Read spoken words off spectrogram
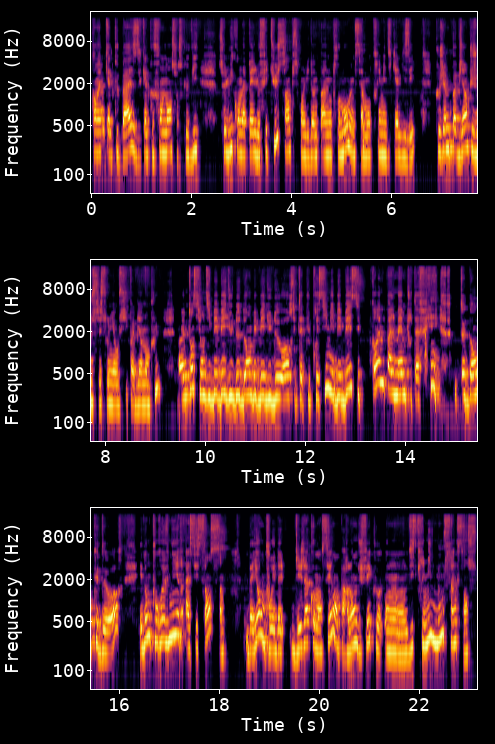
quand même quelques bases, quelques fondements sur ce que vit celui qu'on appelle le fœtus, hein, puisqu'on lui donne pas un autre mot, même c'est un mot très médicalisé que j'aime pas bien, puis je sais Sonia aussi pas bien non plus. En même temps, si on dit bébé du dedans, bébé du dehors, c'est peut-être plus précis, mais bébé c'est quand même pas le même tout à fait dedans que dehors. Et donc pour revenir à ces sens, D'ailleurs, on pourrait déjà commencer en parlant du fait qu'on discrimine, nous, cinq sens.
